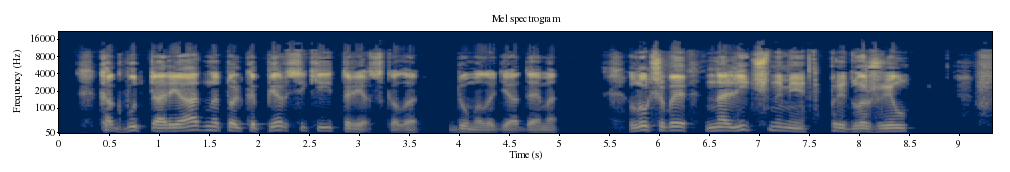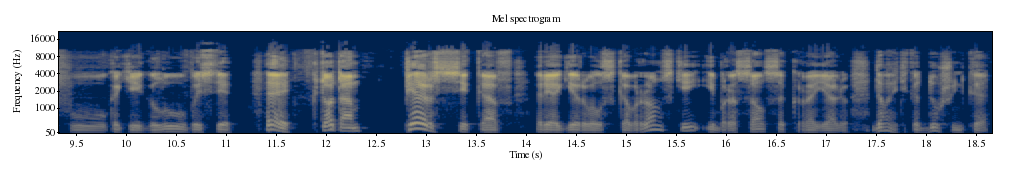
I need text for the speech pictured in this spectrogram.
— Как будто Ариадна только персики и трескала, — думала диадема. — Лучше бы наличными предложил. — Фу, какие глупости! Эй, кто там? Персиков! — реагировал Скавронский и бросался к роялю. — Давайте-ка, душенька,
